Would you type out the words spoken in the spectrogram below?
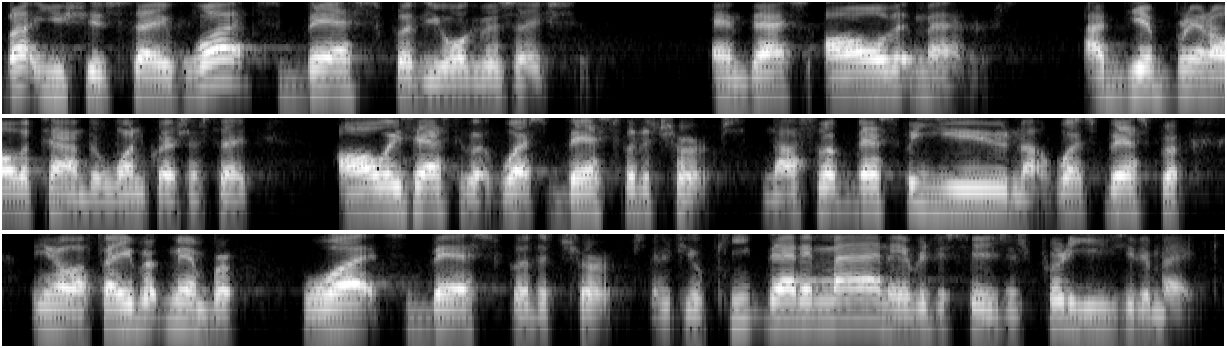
but you should say, what's best for the organization? And that's all that matters. I give Brent all the time the one question I say, always ask about what's best for the church. Not what's best for you, not what's best for, you know, a favorite member. What's best for the church? And if you'll keep that in mind, every decision is pretty easy to make.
